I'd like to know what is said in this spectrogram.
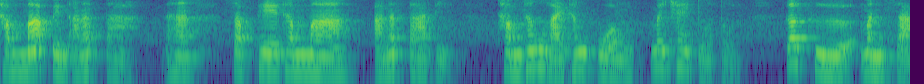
ธรรมะเป็นอนัตตานะคะสัพเพธรรมาอนัตตาติ ทำทั้งหลายทั้งปวงไม่ใช่ตัวตน ก็คือมันสา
